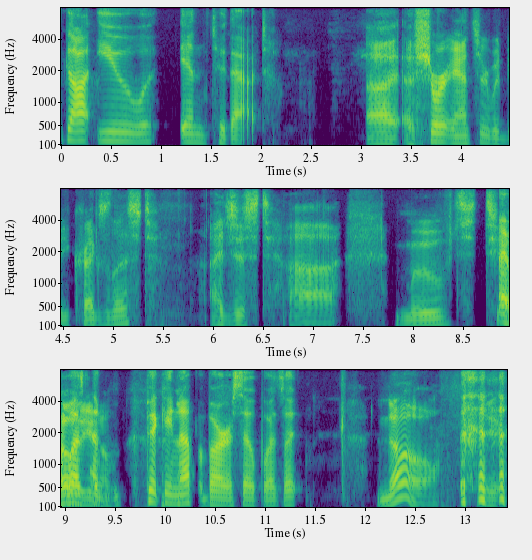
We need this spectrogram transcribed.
got you into that? Uh, a short answer would be Craigslist. I just uh, moved to. It oh, wasn't you know, picking up a bar of soap, was it? No. It-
